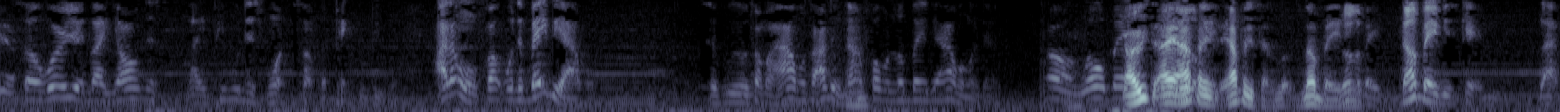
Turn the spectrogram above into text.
Yeah. So where you like y'all just like people just want something to pick with people. I don't fuck with the baby album. So if we were talking about albums, I do not mm-hmm. fuck with Lil Baby album like that. Oh, Lil Baby. Oh, you, I, I, Lil think, Baby. I think you said Lil Baby. Lil Baby, the baby's getting black.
